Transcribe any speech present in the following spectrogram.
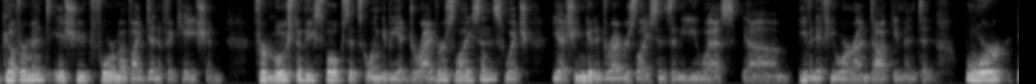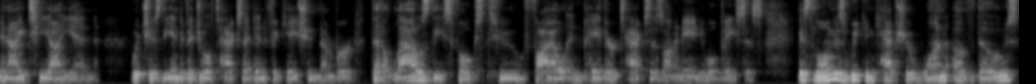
government issued form of identification. For most of these folks, it's going to be a driver's license, which, yes, you can get a driver's license in the US, um, even if you are undocumented, or an ITIN, which is the individual tax identification number that allows these folks to file and pay their taxes on an annual basis. As long as we can capture one of those,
